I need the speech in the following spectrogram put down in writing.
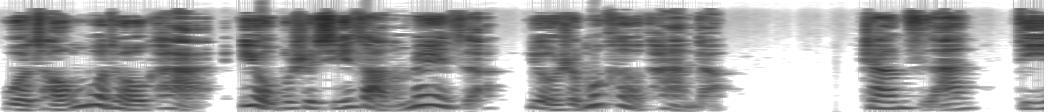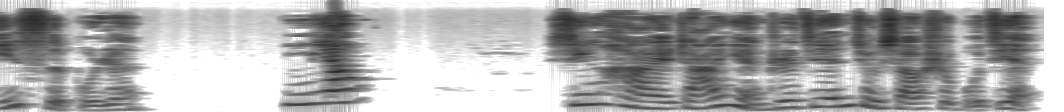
我从不偷看，又不是洗澡的妹子，有什么可看的？张子安抵死不认。喵。星海眨眼之间就消失不见，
